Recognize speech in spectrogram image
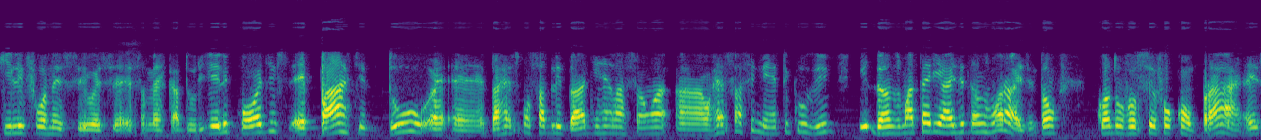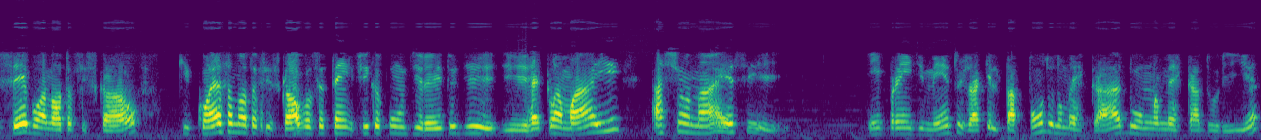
que lhe forneceu esse, essa mercadoria, ele pode, é parte do, é, é, da responsabilidade em relação a, ao ressarcimento, inclusive, e danos materiais e danos morais. Então, quando você for comprar, receba uma nota fiscal, que com essa nota fiscal você tem, fica com o direito de, de reclamar e acionar esse empreendimento, já que ele está pondo no mercado uma mercadoria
